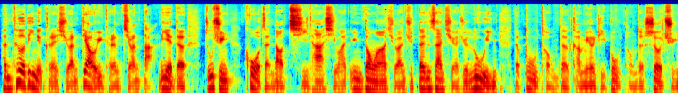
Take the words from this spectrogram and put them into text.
很特定的，可能喜欢钓鱼、可能喜欢打猎的族群，扩展到其他喜欢运动啊、喜欢去登山、喜欢去露营的不同的 community、不同的社群。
